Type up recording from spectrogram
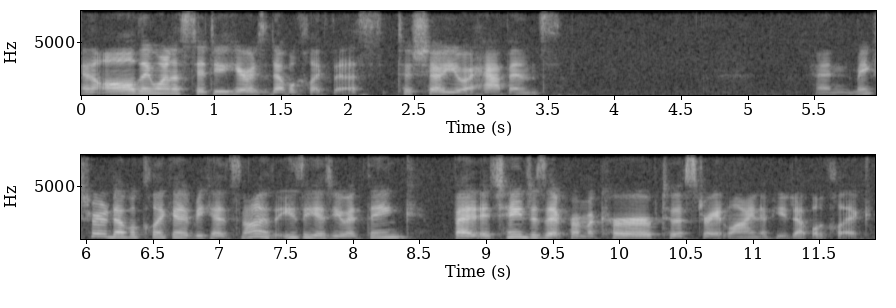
and all they want us to do here is double click this to show you what happens. And make sure to double click it because it's not as easy as you would think, but it changes it from a curve to a straight line if you double click.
